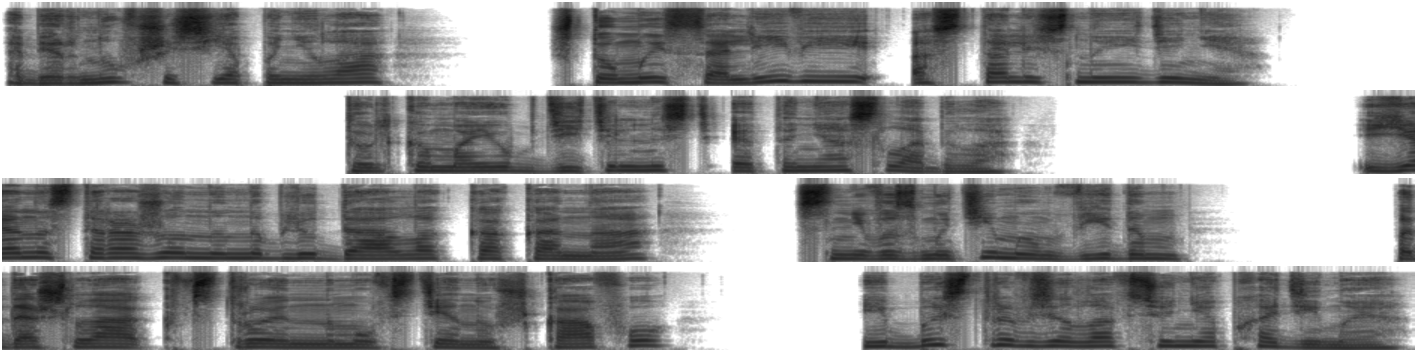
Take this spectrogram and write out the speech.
Обернувшись, я поняла, что мы с Оливией остались наедине. Только мою бдительность это не ослабило. Я настороженно наблюдала, как она с невозмутимым видом подошла к встроенному в стену шкафу и быстро взяла все необходимое.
